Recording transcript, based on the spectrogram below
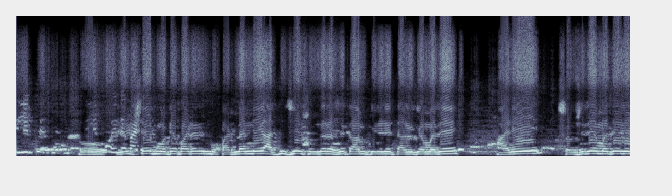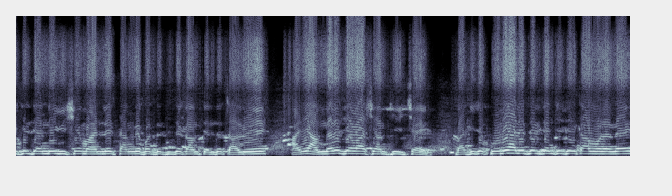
हो. दिलीप पाटील. शेठ मोठे पाटील पाटलांनी अतिशय सुंदर असे काम केलेले तालुक्यामध्ये. आणि संसदेमध्ये देखील त्यांनी विषय मांडले चांगल्या पद्धतीचे काम त्यांचं चालू आहे. आणि आमदारच जेव्हा अशी आमची इच्छा आहे. बाकीचे कोणी आले तरी त्यांचे ते काम होणार नाही.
